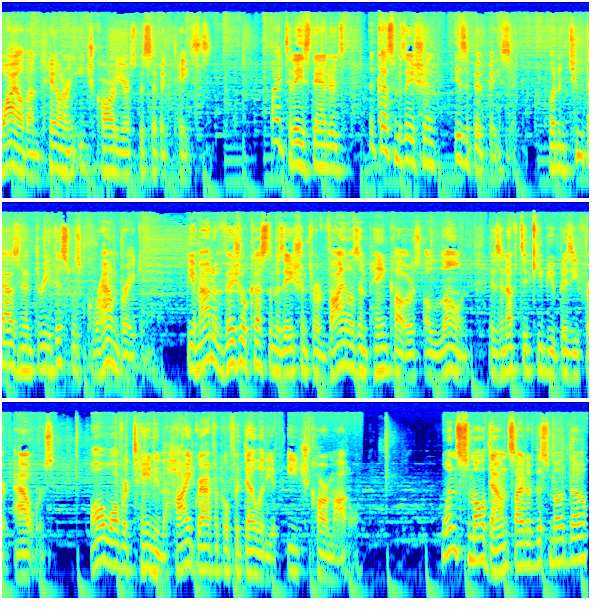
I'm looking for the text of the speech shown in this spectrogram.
wild on tailoring each car to your specific tastes. By today's standards, the customization is a bit basic, but in 2003 this was groundbreaking. The amount of visual customization for vinyls and paint colors alone is enough to keep you busy for hours, all while retaining the high graphical fidelity of each car model. One small downside of this mode though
